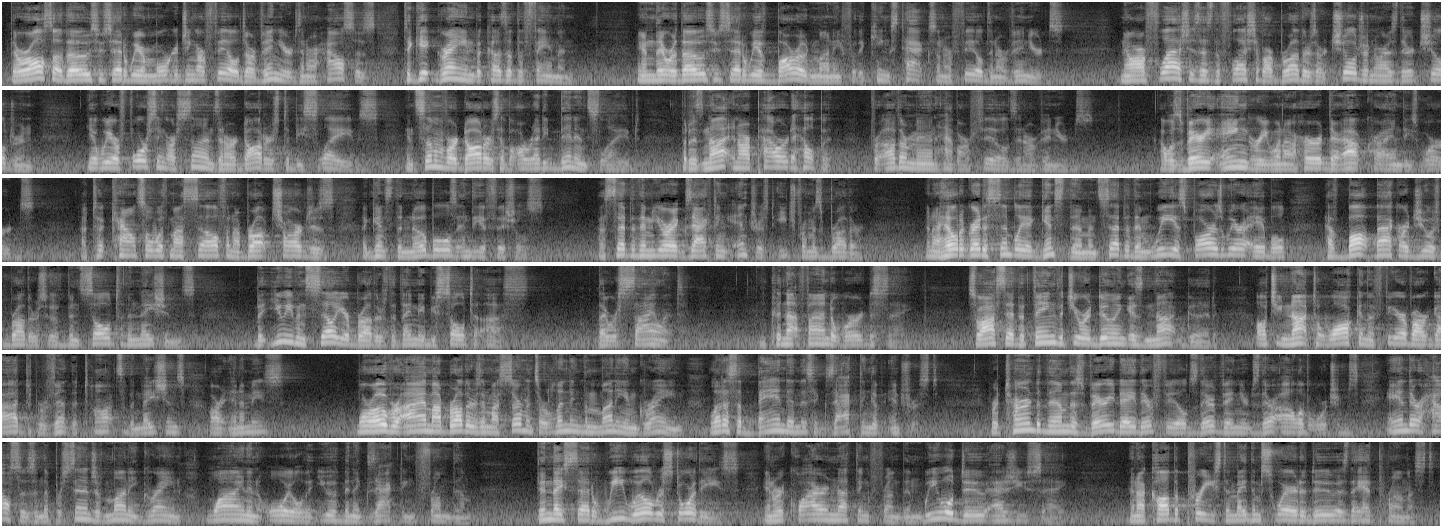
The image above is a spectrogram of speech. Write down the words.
There were also those who said, We are mortgaging our fields, our vineyards, and our houses to get grain because of the famine. And there were those who said, We have borrowed money for the king's tax on our fields and our vineyards. Now our flesh is as the flesh of our brothers, our children are as their children. Yet we are forcing our sons and our daughters to be slaves, and some of our daughters have already been enslaved. But it is not in our power to help it, for other men have our fields and our vineyards. I was very angry when I heard their outcry in these words. I took counsel with myself, and I brought charges against the nobles and the officials. I said to them, You are exacting interest, each from his brother. And I held a great assembly against them, and said to them, We, as far as we are able, have bought back our Jewish brothers who have been sold to the nations. But you even sell your brothers that they may be sold to us. They were silent and could not find a word to say. So I said, The thing that you are doing is not good. Ought you not to walk in the fear of our God to prevent the taunts of the nations, our enemies? Moreover, I and my brothers and my servants are lending them money and grain. Let us abandon this exacting of interest. Return to them this very day their fields, their vineyards, their olive orchards, and their houses, and the percentage of money, grain, wine, and oil that you have been exacting from them. Then they said, We will restore these and require nothing from them. We will do as you say. And I called the priest and made them swear to do as they had promised.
